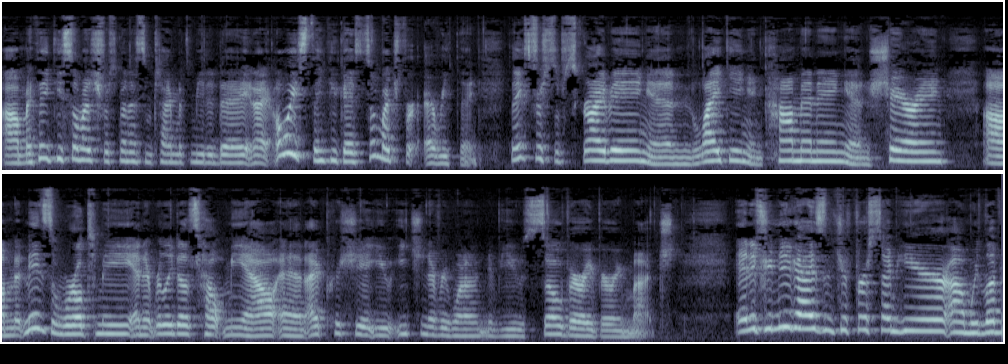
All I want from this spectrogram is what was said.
Um, I thank you so much for spending some time with me today. And I always thank you guys so much for everything. Thanks for subscribing and liking and commenting and sharing. Um, it means the world to me and it really does help me out. And I appreciate you, each and every one of you, so very, very much. And if you're new, guys, and it's your first time here, um, we'd love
